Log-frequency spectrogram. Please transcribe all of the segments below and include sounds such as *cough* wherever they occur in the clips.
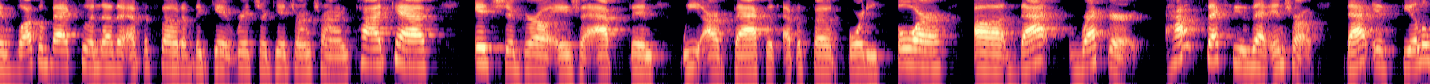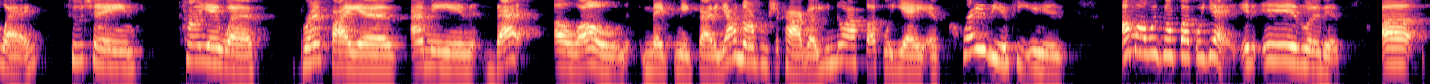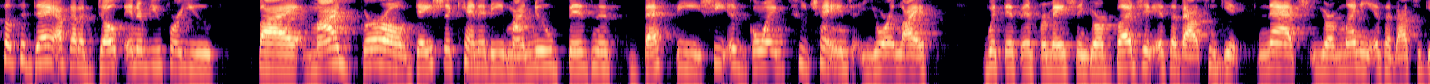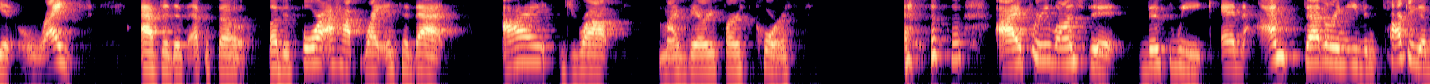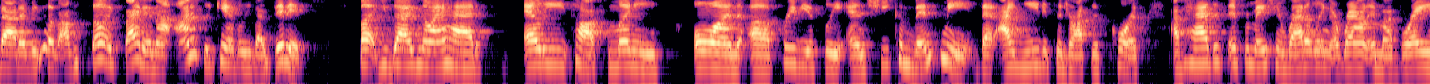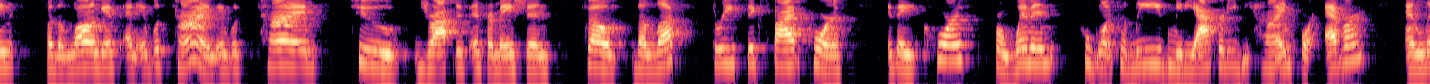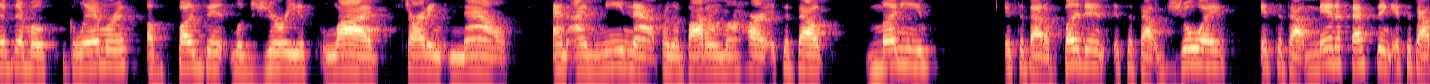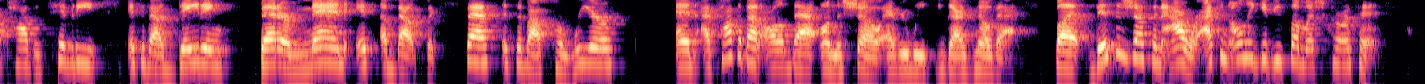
guys? Welcome back to another episode of the Get Rich or Get Drunk Trying podcast. It's your girl, Asia Abston. We are back with episode 44. Uh, that record, how sexy is that intro? That is Feel Away, 2 Chainz, Kanye West, Brent Faiyaz. I mean, that alone makes me excited. Y'all know I'm from Chicago. You know I fuck with Ye as crazy as he is. I'm always gonna fuck with Ye. It is what it is. Uh, so today I've got a dope interview for you by my girl Daisha Kennedy, my new business bestie. She is going to change your life with this information. Your budget is about to get snatched. Your money is about to get right after this episode. But before I hop right into that, I dropped my very first course. *laughs* I pre-launched it this week and I'm stuttering even talking about it because I'm so excited and I honestly can't believe I did it. But you guys know I had Ellie Talks Money on uh, previously and she convinced me that I needed to drop this course. I've had this information rattling around in my brain for the longest and it was time. It was time to drop this information. So the Lux 365 course is a course for women who want to leave mediocrity behind forever and live their most glamorous, abundant, luxurious lives starting now. And I mean that from the bottom of my heart. It's about money, it's about abundance, it's about joy, it's about manifesting, it's about positivity, it's about dating better men, it's about success, it's about career. And I talk about all of that on the show every week. You guys know that. But this is just an hour. I can only give you so much content.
